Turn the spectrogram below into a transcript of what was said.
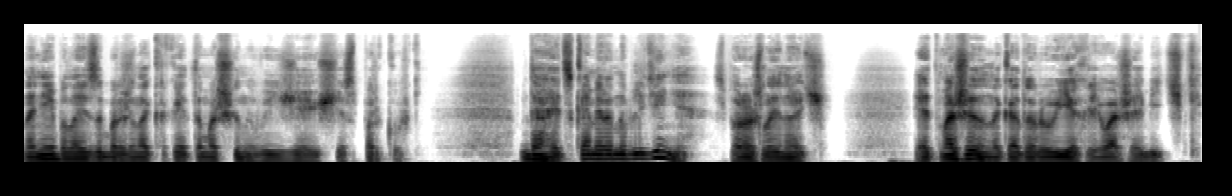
На ней была изображена какая-то машина, выезжающая с парковки. — Да, это с камеры наблюдения. С прошлой ночи. Это машина, на которой уехали ваши обидчики.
